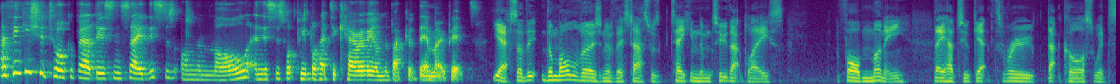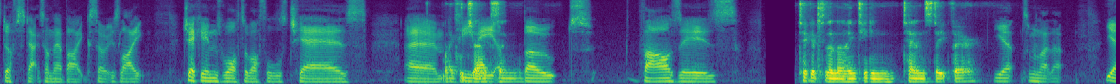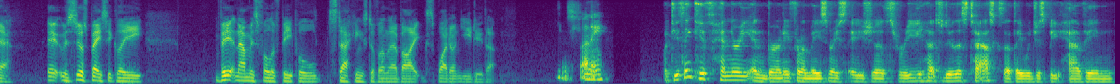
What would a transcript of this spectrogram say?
I think he should talk about this and say this was on the mole, and this is what people had to carry on the back of their mopeds. Yeah, so the the mole version of this task was taking them to that place for money. They had to get through that course with stuff stacked on their bikes. So it was like chickens, water bottles, chairs, um, a Michael TV, Jackson. a boat, vases. Ticket to the 1910 State Fair. Yeah, something like that. Yeah, it was just basically Vietnam is full of people stacking stuff on their bikes. Why don't you do that? It's funny. But do you think if Henry and Bernie from Amazing Race Asia 3 had to do this task, that they would just be having,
